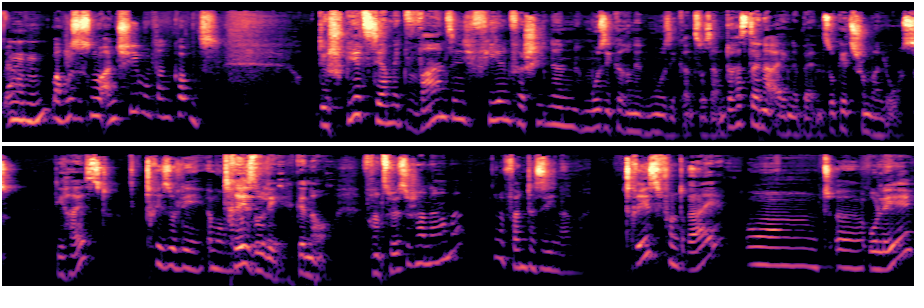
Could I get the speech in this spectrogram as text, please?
ja, mhm. man muss es nur anschieben und dann kommt's. Du spielst ja mit wahnsinnig vielen verschiedenen Musikerinnen und Musikern zusammen. Du hast deine eigene Band, so geht's schon mal los. Die heißt? Tresolet im Moment. Tresolet, genau. Französischer Name? Ein Fantasiename. Tres von drei und äh, Ole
